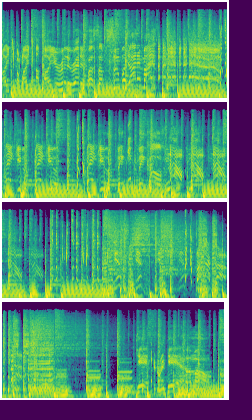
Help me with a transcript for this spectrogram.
are, you, are, are you really ready for some super dynamite? Thank you, thank you, thank you, be- because now, now, now, now. Yeah, yeah, come on.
